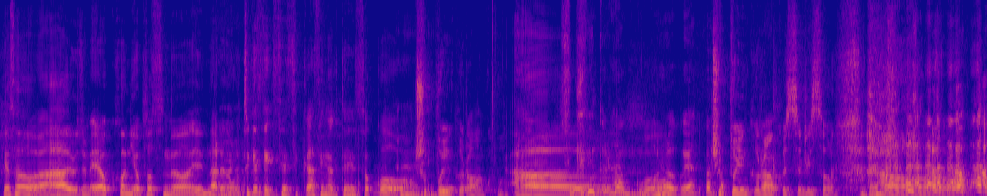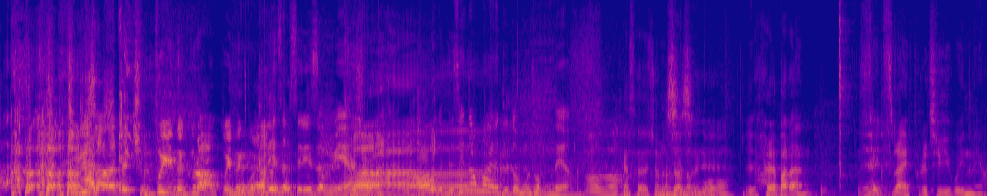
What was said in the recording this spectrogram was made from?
그래서 아 요즘 에어컨이 없었으면 옛날에는 네. 어떻게 섹스했을까 생각도 했었고. 네. 죽부인 끌어안고. 아 죽을 거랑 뭐? 뭐라고요? 죽부인 끌어안고 threesome. 아, 둘이서 하는데 죽부인을 끌어안고 있는 네. 거야. 그래서 threesome이에요. 그죠. 아 근데 생각만 해도 너무 덥네요. 아, 그래서 요즘. 저는 뭐이 활발한 네. 섹스 life를 즐기고 있네요.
